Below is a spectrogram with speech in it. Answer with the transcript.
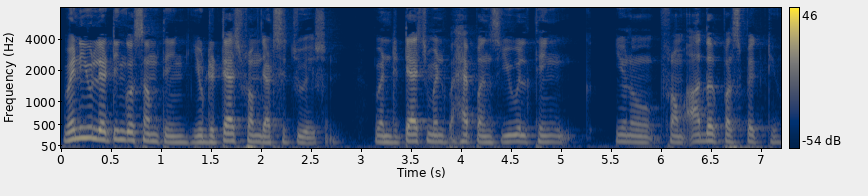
When you letting go something you detach from that situation. When detachment happens you will think you know from other perspective.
